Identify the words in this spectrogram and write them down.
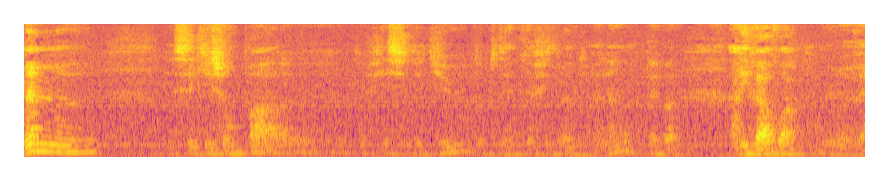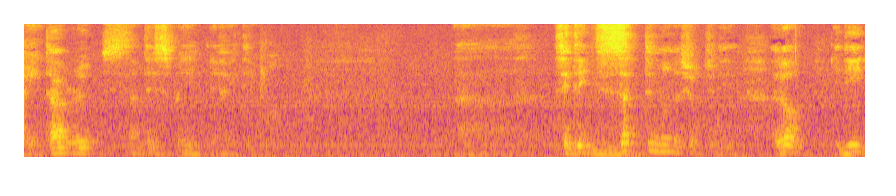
même euh, ceux qui ne sont pas euh, fils de Dieu, donc les fils même du malin, peuvent arriver à avoir le véritable Saint-Esprit, effectivement. c'est exactement la chose que je dis. Alors, il dit,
